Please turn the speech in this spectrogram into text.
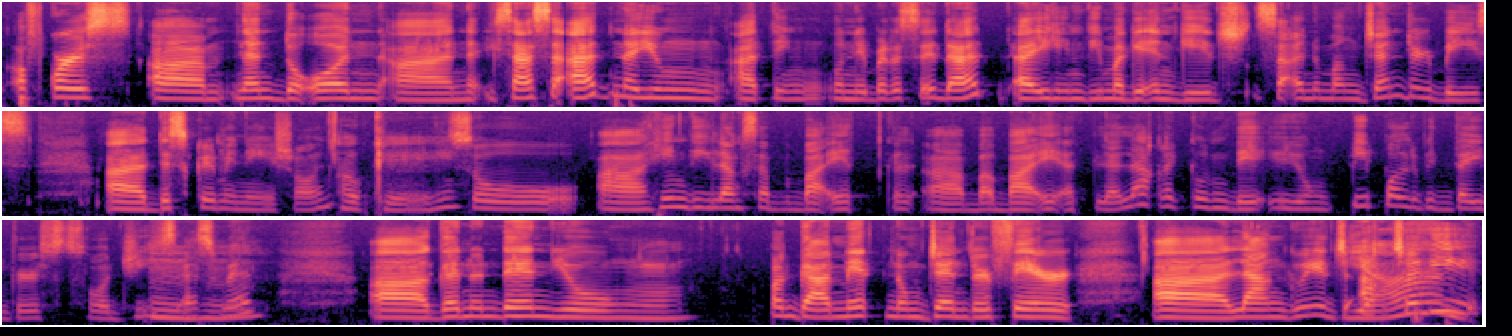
of course, um, nandoon ah, na isasaad na yung ating universidad ay hindi mag engage sa anumang gender-based ah, discrimination. Okay. So, ah, hindi lang sa babae, at- ah, babae at lalaki, kundi yung people with diverse sogies as Mhm. well. Ah, ganun din yung paggamit ng gender fair ah, language. Yan. Actually,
